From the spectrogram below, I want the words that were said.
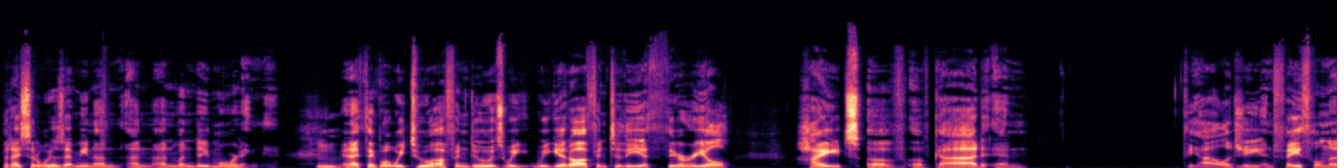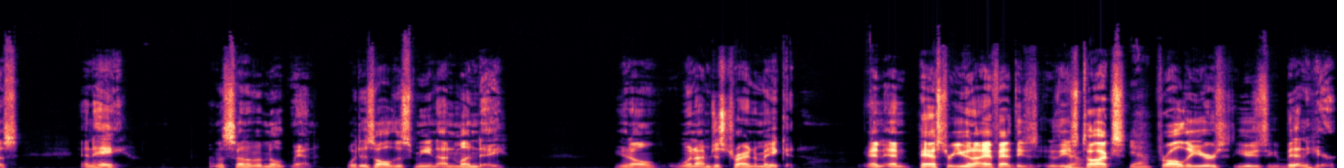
But I said, what does that mean on, on, on Monday morning? Hmm. And I think what we too often do is we, we get off into the ethereal heights of, of God and theology and faithfulness. And hey, I'm the son of a milkman. What does all this mean on Monday? You know, when I'm just trying to make it and and Pastor, you and I have had these these yeah. talks yeah. for all the years years you've been here.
